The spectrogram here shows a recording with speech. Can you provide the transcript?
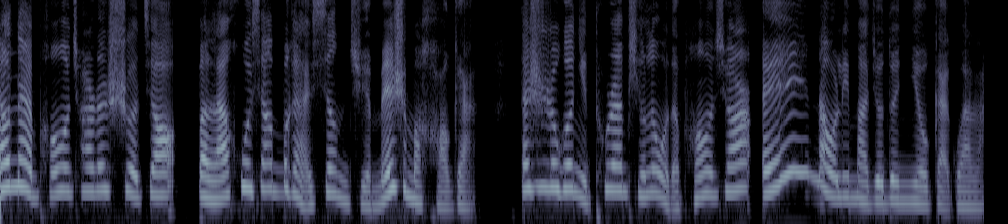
当代朋友圈的社交本来互相不感兴趣，没什么好感。但是如果你突然评论我的朋友圈，哎，那我立马就对你有改观了。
